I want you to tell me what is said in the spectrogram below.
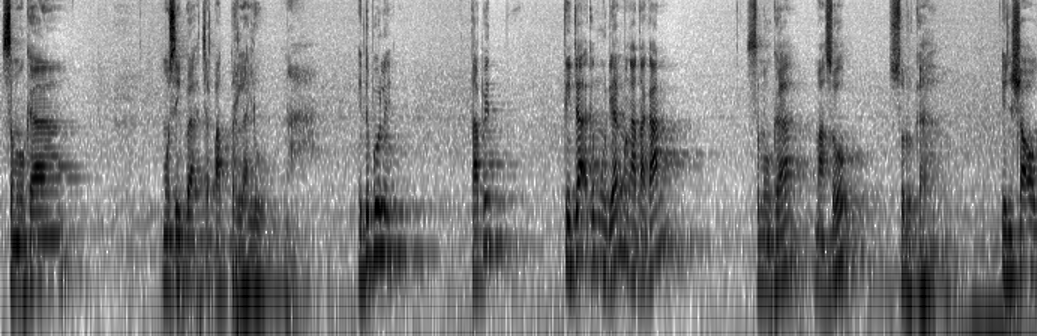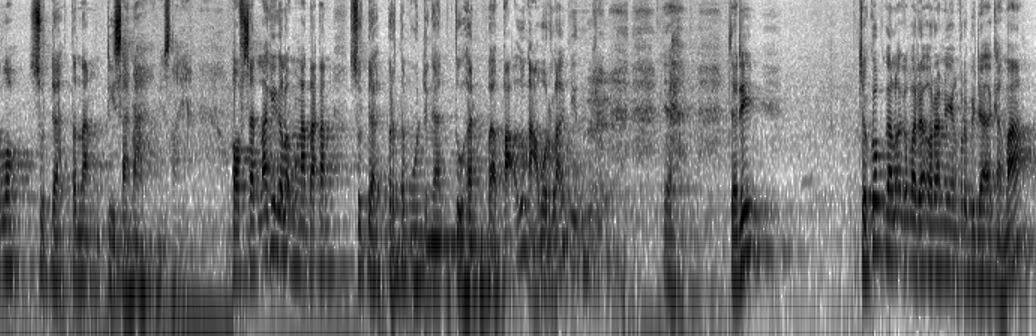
Semoga musibah cepat berlalu. Nah itu boleh. Tapi tidak kemudian mengatakan semoga masuk surga insya Allah sudah tenang di sana misalnya. Offset lagi kalau mengatakan sudah bertemu dengan Tuhan Bapak itu ngawur lagi ya. Jadi cukup kalau kepada orang yang berbeda agama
